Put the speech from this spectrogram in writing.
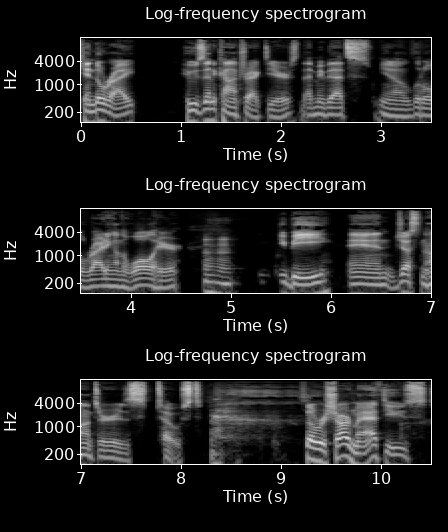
Kendall Wright, who's in a contract years. That maybe that's you know a little writing on the wall here. Mm-hmm. QB, and Justin Hunter is toast. so Rishard Matthews,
